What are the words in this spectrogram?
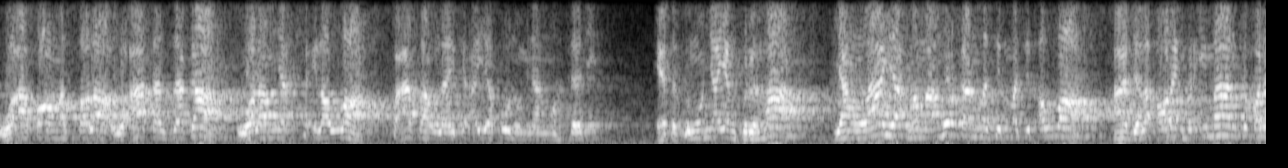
wa aqama shalah wa ata zakah wa lam yakhsha ila Allah fa asa ulaika ayyakunu minal muhtadin Ya sesungguhnya yang berhak, yang layak memakmurkan masjid-masjid Allah adalah orang yang beriman kepada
